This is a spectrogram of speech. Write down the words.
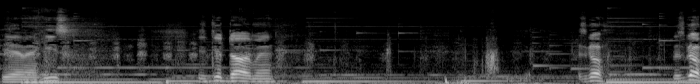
Yeah, man, he's he's a good dog, man. Let's go. Let's go.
